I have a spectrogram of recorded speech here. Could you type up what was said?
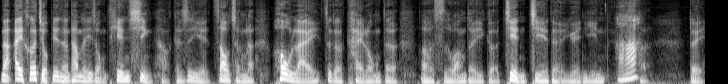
那爱喝酒变成他们的一种天性，哈，可是也造成了后来这个凯龙的呃死亡的一个间接的原因啊，啊。对，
